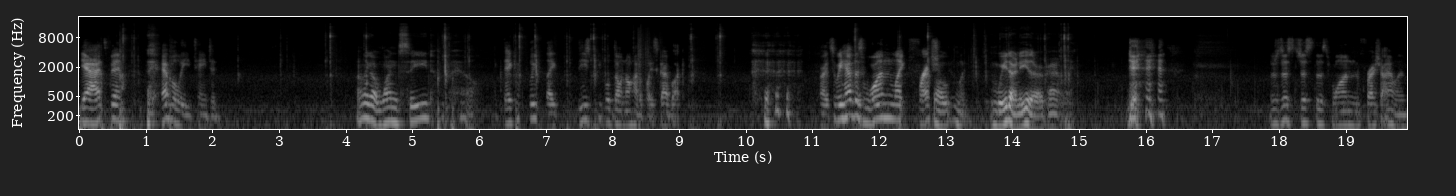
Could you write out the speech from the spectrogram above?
Yeah, it's been heavily tainted. I only got one seed. What the hell? They complete like these people don't know how to play Skyblock. All right, so we have this one like fresh. Well, we don't either, apparently. There's just just this one fresh island.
